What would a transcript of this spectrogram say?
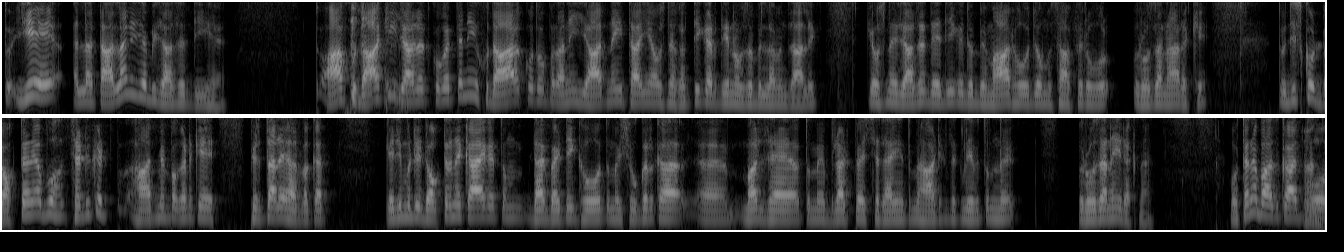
تو یہ اللہ تعالیٰ نے جب اجازت دی ہے تو آپ خدا کی اجازت کو کہتے نہیں خدا کو تو پتہ نہیں یاد نہیں تھا یا اس نے غلطی کر دی نوزب اللہ من ذالک کہ اس نے اجازت دے دی کہ جو بیمار ہو جو مسافر ہو روزہ نہ رکھے۔ تو جس کو ڈاکٹر نے اب وہ سرٹیفکیٹ ہاتھ میں پکڑ کے پھرتا رہے ہر وقت کہ جی مجھے ڈاکٹر نے کہا ہے کہ تم ڈائبیٹک ہو تمہیں شوگر کا مرض ہے تمہیں بلڈ پریشر ہے تمہیں ہارٹ کی تکلیف ہے تم نے روزہ نہیں رکھنا۔ ہوتا ہے نا بعض اوقات وہ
